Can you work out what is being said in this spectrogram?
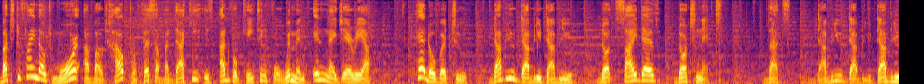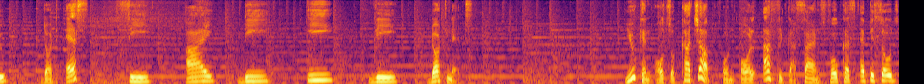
But to find out more about how Professor Badaki is advocating for women in Nigeria, head over to www.scidev.net. That's www.scidev.net. You can also catch up on all Africa Science Focus episodes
